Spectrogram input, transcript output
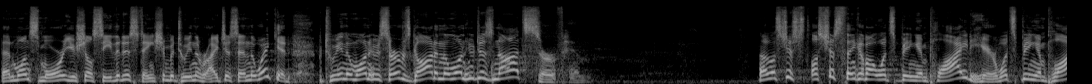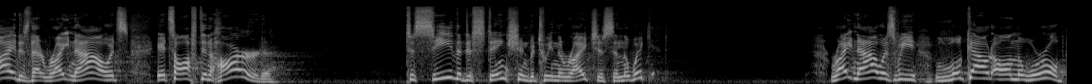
Then once more you shall see the distinction between the righteous and the wicked, between the one who serves God and the one who does not serve him. Now let's just let's just think about what's being implied here. What's being implied is that right now it's it's often hard to see the distinction between the righteous and the wicked. Right now, as we look out on the world,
